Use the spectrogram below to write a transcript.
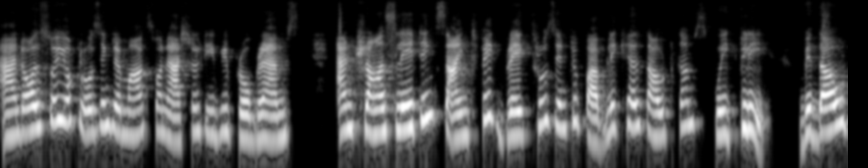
And also your closing remarks for national TB programs and translating scientific breakthroughs into public health outcomes quickly without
